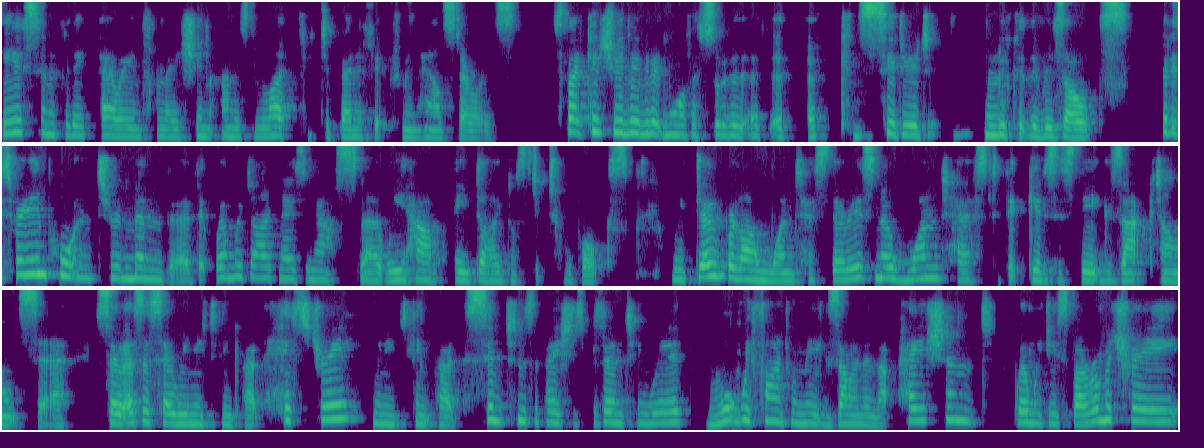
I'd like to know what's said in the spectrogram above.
eosinophilic airway inflammation and is likely to benefit from inhaled steroids. So that gives you a little bit more of a sort of a, a, a considered look at the results. But it's really important to remember that when we're diagnosing asthma, we have a diagnostic toolbox. We don't rely on one test. There is no one test that gives us the exact answer. So, as I say, we need to think about the history, we need to think about the symptoms the patient's presenting with, what we find when we examine that patient, when we do spirometry,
